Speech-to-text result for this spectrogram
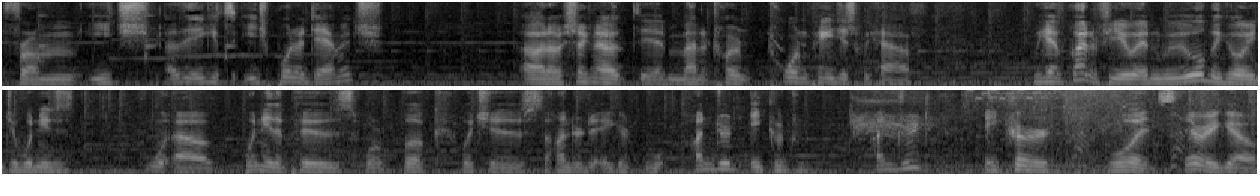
from each. I think it's each point of damage. Uh, and I was checking out the amount of torn, torn pages we have. We have quite a few, and we will be going to Winnie's uh, Winnie the Pooh's book, which is the hundred acre hundred acre hundred acre woods. There we go.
